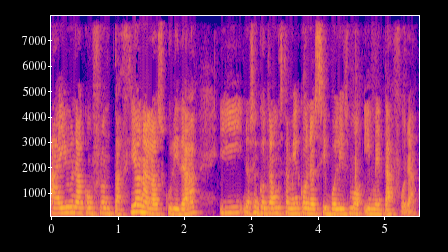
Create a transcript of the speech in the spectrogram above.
hay una confrontación a la oscuridad y nos encontramos también con el simbolismo y metáfora.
